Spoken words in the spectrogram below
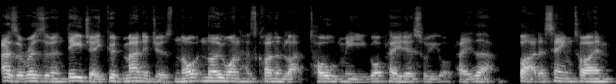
as a resident DJ, good managers. No, no one has kind of like told me you got to play this or you got to play that. But at the same time,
